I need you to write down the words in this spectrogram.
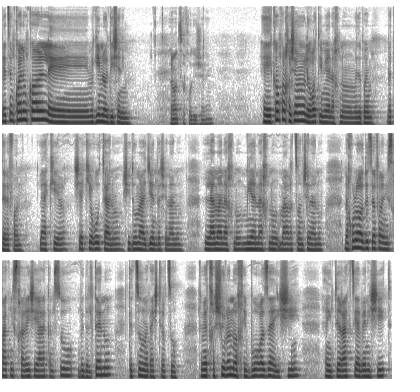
בעצם קודם כל אה, מגיעים לאודישנים. למה צריך אודישנים? אה, קודם כל חשוב לנו לראות עם מי אנחנו מדברים בטלפון, להכיר, שיכירו אותנו, שידעו מה האג'נדה שלנו, למה אנחנו, מי אנחנו, מה הרצון שלנו. אנחנו לא עוד בית ספר למשחק מסחרי שיאללה, כנסו בדלתנו, תצאו מתי שתרצו. באמת חשוב לנו החיבור הזה, האישי, האינטראקציה הבין אישית,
